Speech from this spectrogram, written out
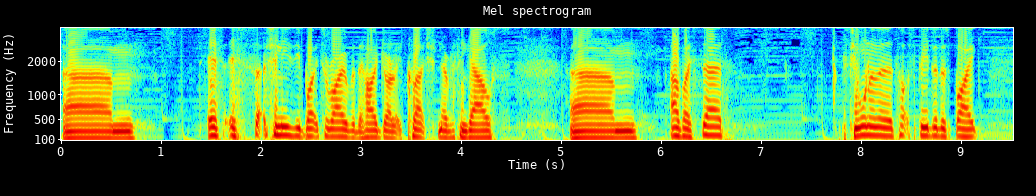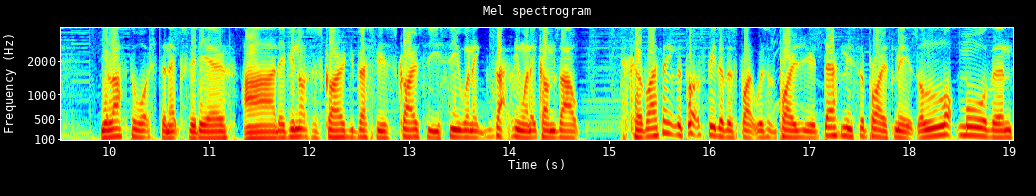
Um, it's, it's such an easy bike to ride with the hydraulic clutch and everything else. Um, as I said, if you want to know the top speed of this bike, you'll have to watch the next video. And if you're not subscribed, you best be subscribed so you see when exactly when it comes out. Because I think the top speed of this bike will surprise you. It definitely surprised me. It's a lot more than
